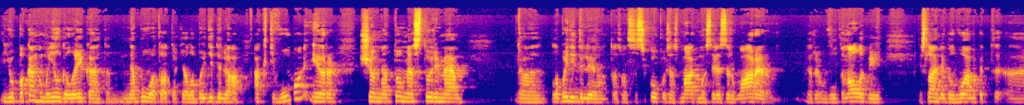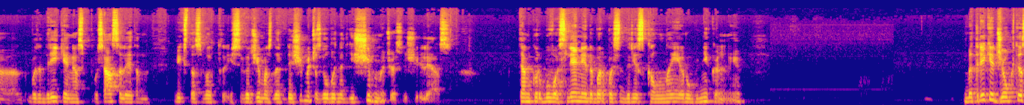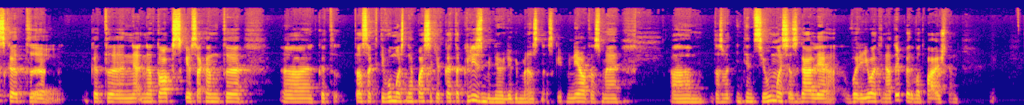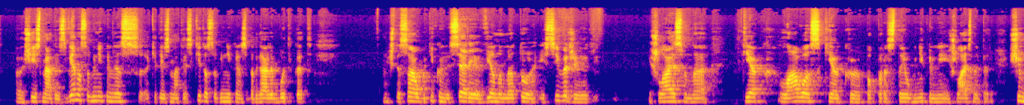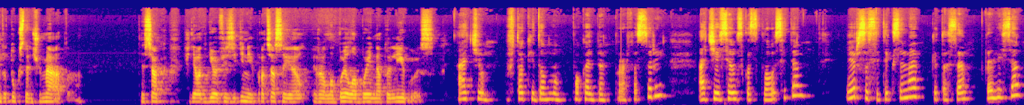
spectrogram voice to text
jau pakankamai ilgą laiką nebuvo to tokio labai didelio aktyvumo ir šiuo metu mes turime labai didelį tos vat, susikaupusios magmos rezervuarą ir vulkanologai Islandijoje galvojama, kad būtent reikia, nes pusėsaliai ten vyksta vat, išsiveržimas dar dešimtmečius, galbūt netgi šimtmečius iš eilės. Ten, kur buvo slėniai, dabar pasidarys kalnai ir ugnikalniai. Bet reikia džiaugtis, kad, kad ne, ne toks, kaip sakant, kad tas aktyvumas nepasiekė kataklizminio lygmens, nes, kaip minėjau, tas, me, tas va, intensyvumas jis gali varijuoti ne taip, kad, va, pavyzdžiui, šiais metais vienas ugnikalnis, kitais metais kitas ugnikalnis, bet gali būti, kad ištisa ugnikalnių serija vienu metu įsiveržia ir išlaisvina tiek lavos, kiek paprastai ugnikalniai išlaisvina per šimtą tūkstančių metų. Tiesiog šitie geofizikiniai procesai yra labai labai netolygus. Ačiū už tokį įdomų pokalbį profesoriui. Ačiū visiems, kas klausėte ir susitiksime kitose dalyse.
